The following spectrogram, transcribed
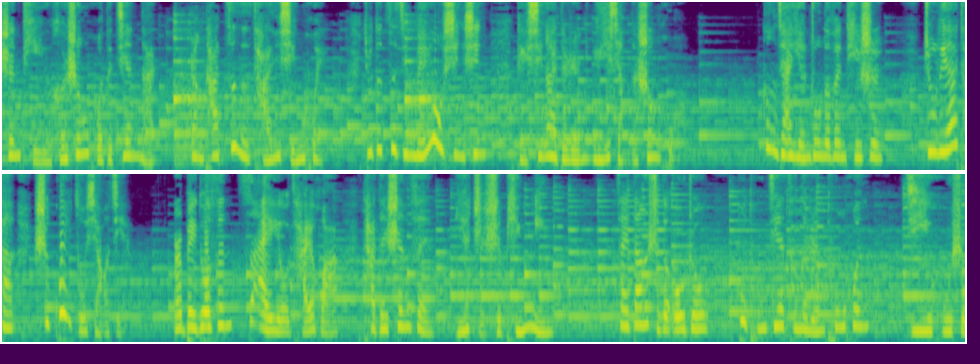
身体和生活的艰难，让他自惭形秽，觉得自己没有信心给心爱的人理想的生活。更加严重的问题是，朱丽叶塔是贵族小姐，而贝多芬再有才华，他的身份也只是平民。在当时的欧洲，不同阶层的人通婚几乎是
